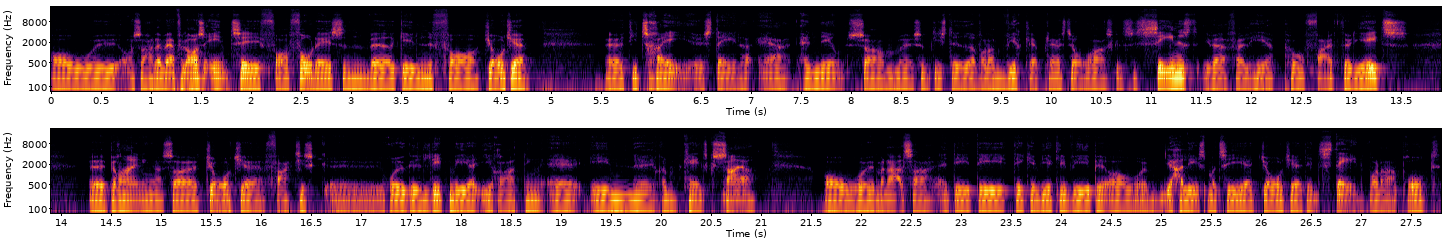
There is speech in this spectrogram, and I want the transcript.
og, øh, og så har der i hvert fald også indtil for få dage siden været gældende for Georgia. Øh, de tre øh, stater er, er nævnt som, øh, som de steder, hvor der virkelig er plads til overraskelse. Senest i hvert fald her på 538's øh, beregninger, så er Georgia faktisk øh, rykket lidt mere i retning af en øh, republikansk sejr. Og, øh, men altså, at det, det, det kan virkelig vippe, og øh, jeg har læst mig til, at Georgia er den stat, hvor der er brugt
